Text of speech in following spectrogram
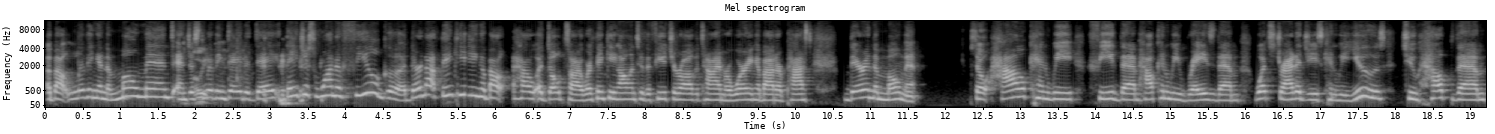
about living in the moment and just oh, yeah. living day to day. They just want to feel good. They're not thinking about how adults are. We're thinking all into the future all the time or worrying about our past. They're in the moment. So, how can we feed them? How can we raise them? What strategies can we use to help them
